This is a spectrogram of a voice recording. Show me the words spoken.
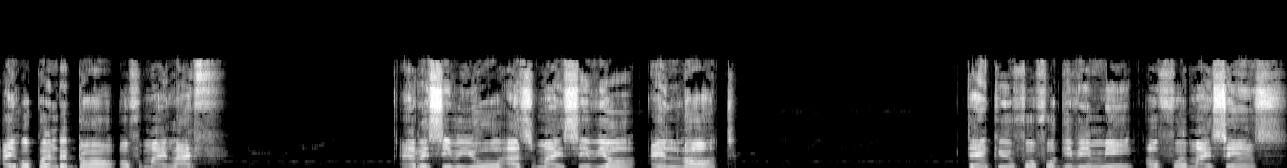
I open the door of my life and receive you as my Savior and Lord. Thank you for forgiving me of my sins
